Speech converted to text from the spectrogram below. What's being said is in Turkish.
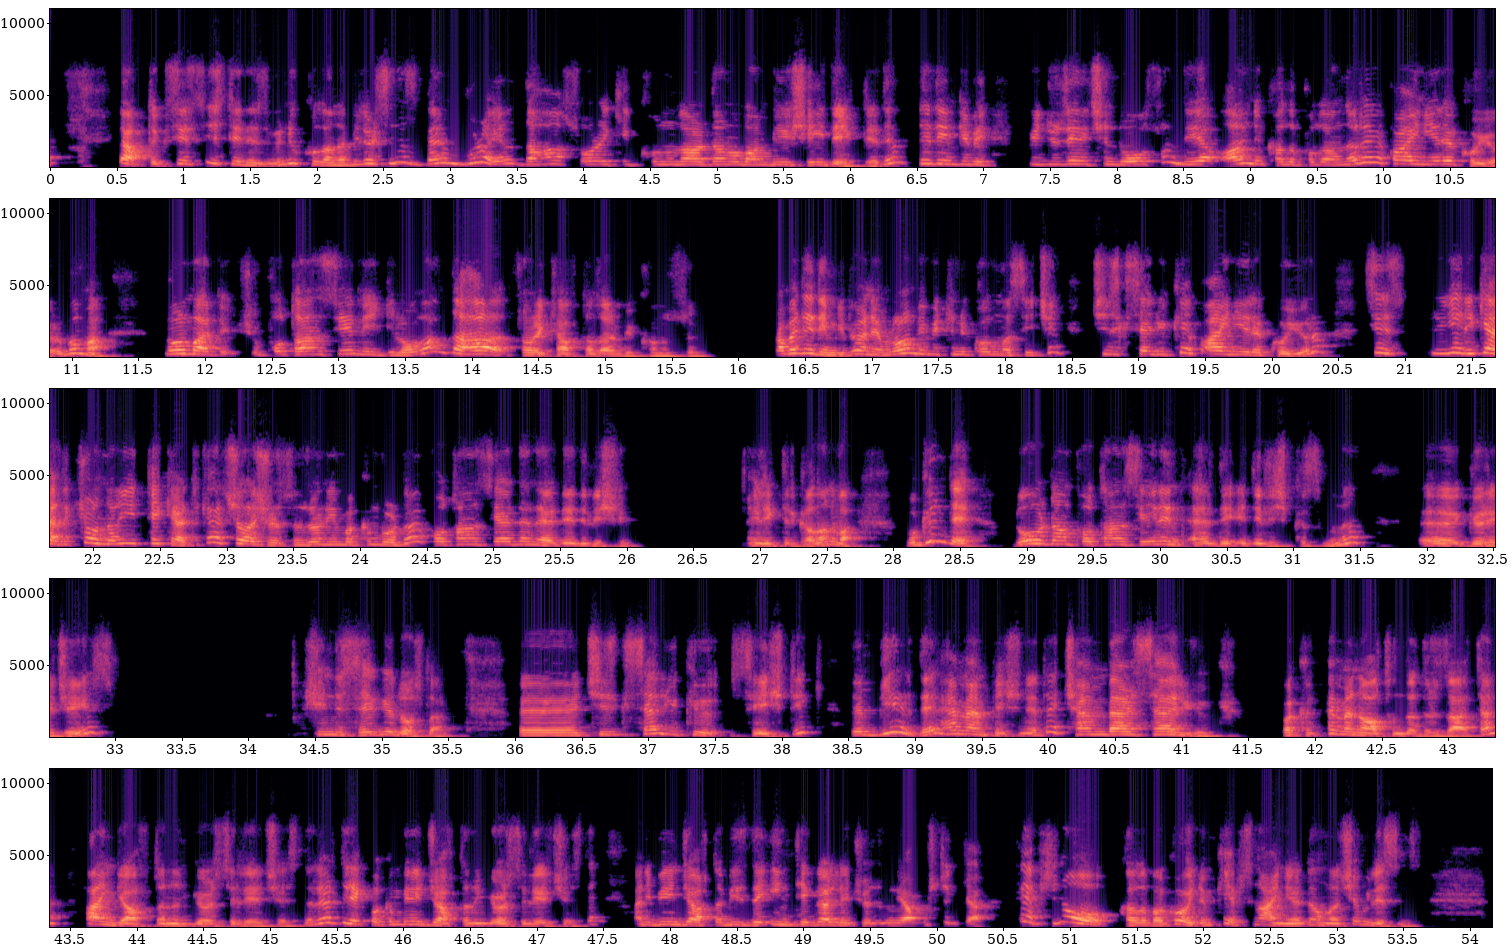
yaptık. Siz istediğiniz birini kullanabilirsiniz. Ben buraya daha sonraki konulardan olan bir şeyi de ekledim. Dediğim gibi bir düzen içinde olsun diye aynı kalıp olanları hep aynı yere koyuyorum ama Normalde şu potansiyelle ilgili olan daha sonraki haftaların bir konusu. Ama dediğim gibi önemli olan bir bütünlük olması için çizgisel yükü hep aynı yere koyuyorum. Siz yeri geldikçe onları teker teker çalışırsınız. Örneğin bakın burada potansiyelden elde edilişi elektrik alanı var. Bugün de doğrudan potansiyelin elde ediliş kısmını e, göreceğiz. Şimdi sevgili dostlar, e, çizgisel yükü seçtik ve bir de hemen peşine de çembersel yük Bakın hemen altındadır zaten. Hangi haftanın görselleri içerisindeler? Direkt bakın birinci haftanın görselleri içerisinde. Hani birinci hafta biz de integralle çözümünü yapmıştık ya. Hepsini o kalıba koydum ki hepsini aynı yerden ulaşabilirsiniz.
